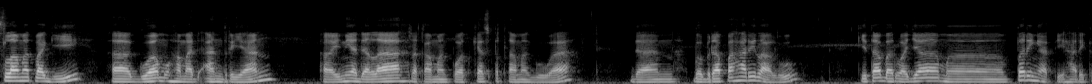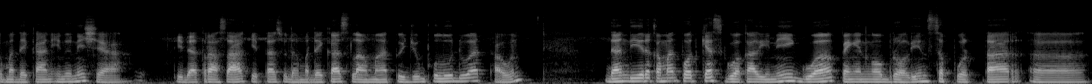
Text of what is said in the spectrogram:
Selamat pagi, uh, gua Muhammad Andrian. Uh, ini adalah rekaman podcast pertama gua dan beberapa hari lalu kita baru aja memperingati Hari Kemerdekaan Indonesia. Tidak terasa kita sudah merdeka selama 72 tahun. Dan di rekaman podcast gua kali ini gua pengen ngobrolin seputar uh,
